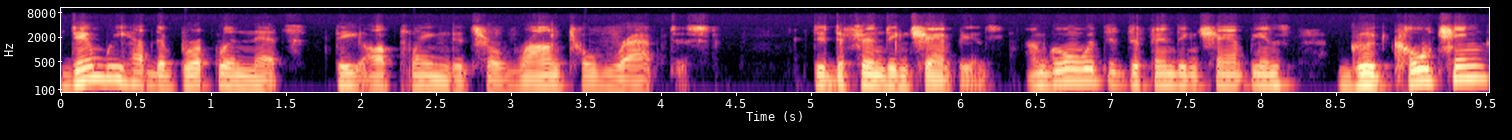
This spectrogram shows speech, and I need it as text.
Then we have the Brooklyn Nets. They are playing the Toronto Raptors, the defending champions. I'm going with the defending champions. Good coaching.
